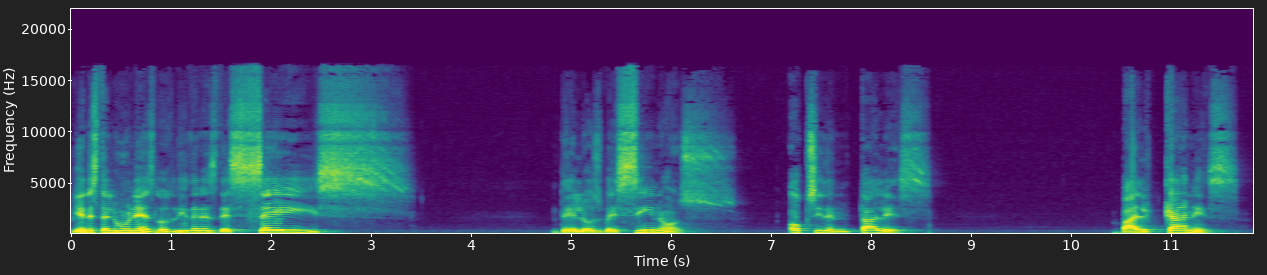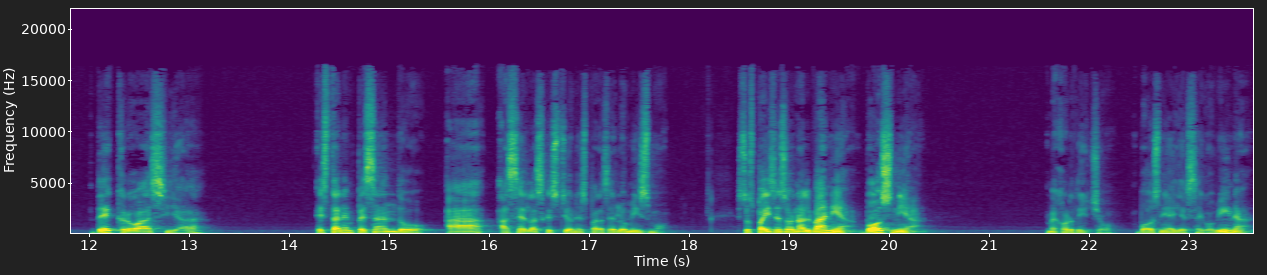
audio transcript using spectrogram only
Bien, este lunes los líderes de seis de los vecinos occidentales, Balcanes de Croacia, están empezando a hacer las gestiones para hacer lo mismo. Estos países son Albania, Bosnia, mejor dicho, Bosnia y Herzegovina,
